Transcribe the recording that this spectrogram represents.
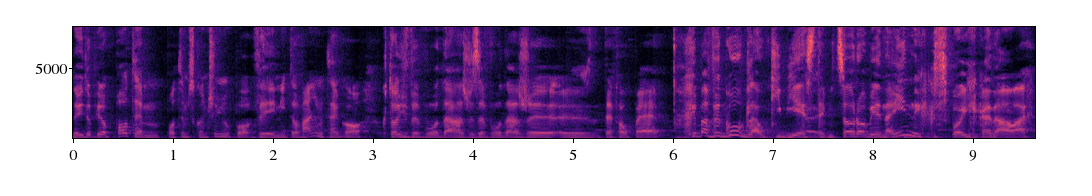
No i dopiero potem, po tym skończeniu, po wyemitowaniu tego, ktoś we włodarzy, ze włodarzy y, TVP chyba wygooglał, kim jestem i co robię na innych swoich kanałach.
